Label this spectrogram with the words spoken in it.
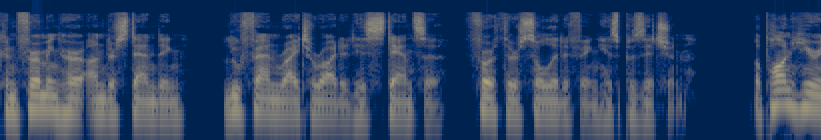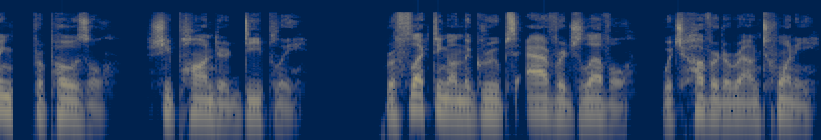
Confirming her understanding, Lu Fan reiterated his stanza, further solidifying his position. Upon hearing proposal, she pondered deeply reflecting on the group's average level, which hovered around 20,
